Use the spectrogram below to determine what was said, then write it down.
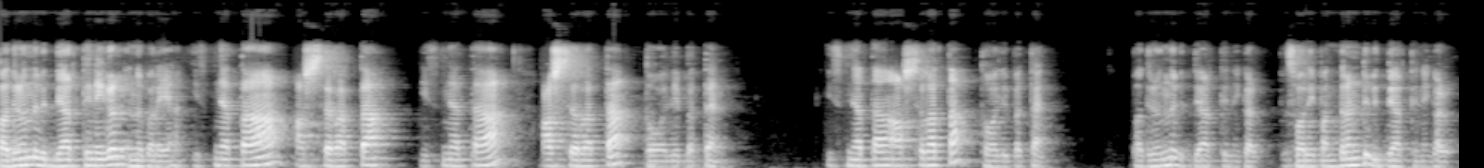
പതിനൊന്ന് വിദ്യാർത്ഥിനികൾ എന്ന് പറയാം. ഇസ്നത്ത അഷ്റത്ത ഇസ്നത്ത അഷ്റത്ത തോലിബത്തൻ. ഇസ്നത്ത അഷ്റത്ത തോലിബത്തൻ. പതിനൊന്ന് വിദ്യാർത്ഥിനികൾ സോറി പന്ത്രണ്ട് വിദ്യാർത്ഥിനികൾ.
